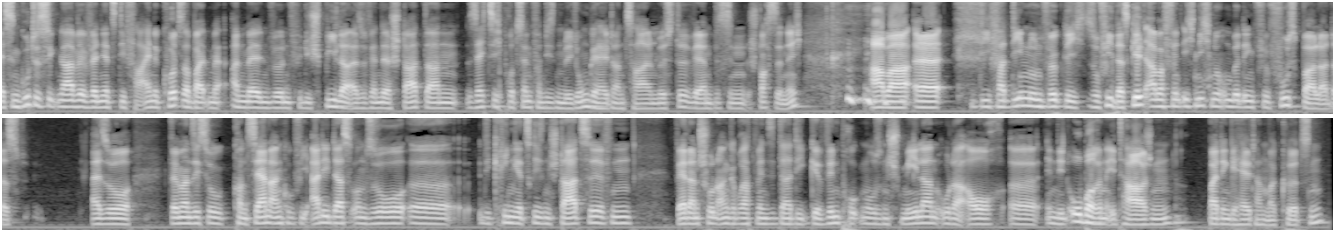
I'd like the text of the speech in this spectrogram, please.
es ein gutes Signal wäre, wenn jetzt die Vereine Kurzarbeit anmelden würden für die Spieler. Also wenn der Staat dann 60 Prozent von diesen Millionengehältern zahlen müsste, wäre ein bisschen schwachsinnig. aber äh, die verdienen nun wirklich so viel. Das gilt aber, finde ich, nicht nur unbedingt für Fußballer. Das, also wenn man sich so Konzerne anguckt wie Adidas und so, äh, die kriegen jetzt riesen Staatshilfen. Wäre dann schon angebracht, wenn sie da die Gewinnprognosen schmälern oder auch äh, in den oberen Etagen bei den Gehältern mal kürzen.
